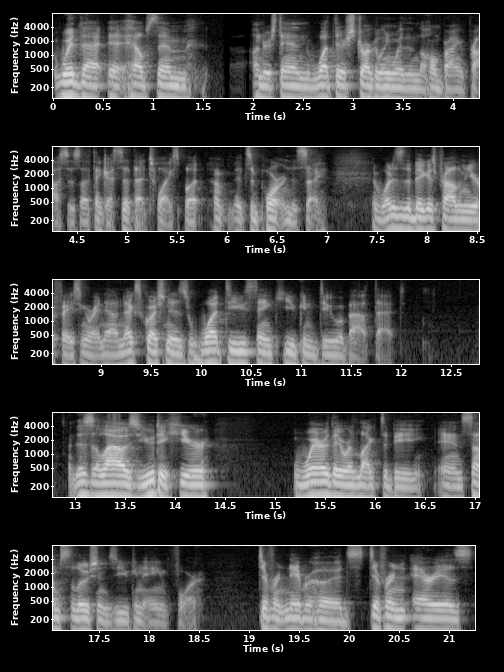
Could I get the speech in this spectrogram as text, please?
with that it helps them understand what they're struggling with in the home buying process. I think I said that twice, but um, it's important to say. What is the biggest problem you're facing right now? Next question is what do you think you can do about that? This allows you to hear where they would like to be and some solutions you can aim for. Different neighborhoods, different areas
